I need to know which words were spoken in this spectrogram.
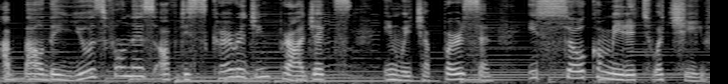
about the usefulness of discouraging projects in which a person is so committed to achieve.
